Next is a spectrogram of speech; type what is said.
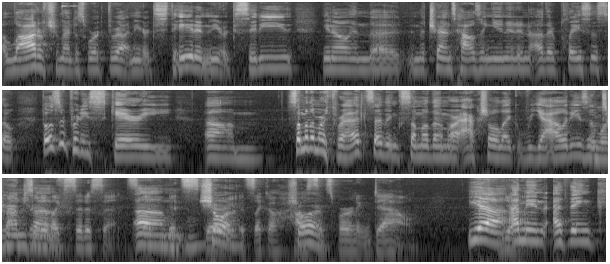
a lot of tremendous work throughout New York State and New York City, you know, in the in the trans housing unit and other places. So those are pretty scary. Um, some of them are threats. I think some of them are actual like realities in and we're not terms of. like citizens. um, like, it's scary. sure, It's like a house sure. that's burning down. Yeah, Yeah. I mean, I think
